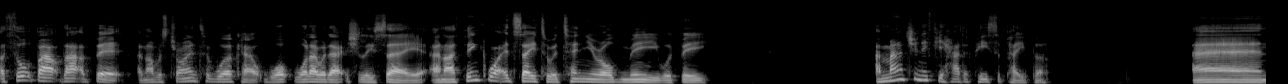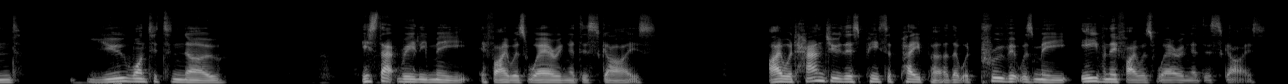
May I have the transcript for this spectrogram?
I thought about that a bit, and I was trying to work out what what I would actually say. And I think what I'd say to a ten year old me would be: Imagine if you had a piece of paper, and you wanted to know, is that really me? If I was wearing a disguise, I would hand you this piece of paper that would prove it was me, even if I was wearing a disguise.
